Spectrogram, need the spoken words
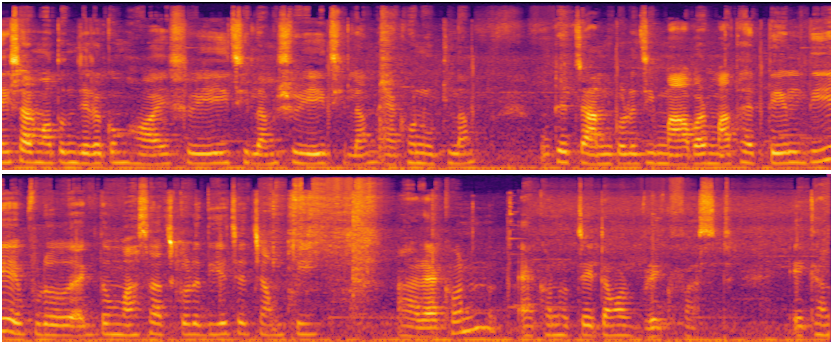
নেশার মতন যেরকম হয়, শুয়েই ছিলাম শুয়েই ছিলাম, এখন উঠলাম। উঠে চান করেছি, মা আবার মাথায় তেল দিয়ে পুরো একদম মাসাজ করে দিয়েছে চাম্পি আর এখন এখন হচ্ছে এটা আমার ব্রেকফাস্ট এখান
